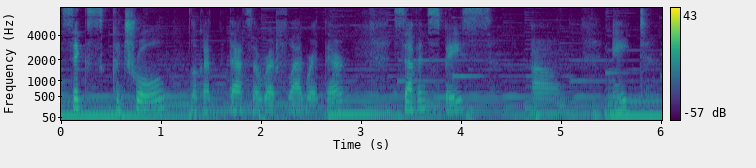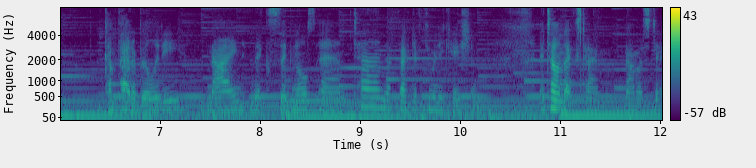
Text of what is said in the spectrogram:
Six, control. Look at that's a red flag right there. Seven, space. Um, eight, compatibility. Nine, mixed signals, and ten, effective communication. Until next time, namaste.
